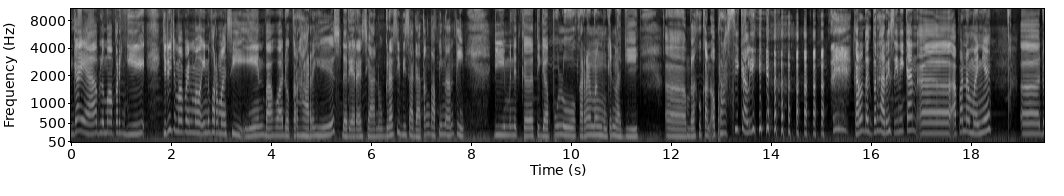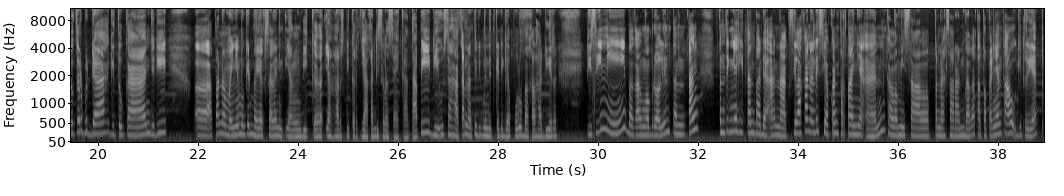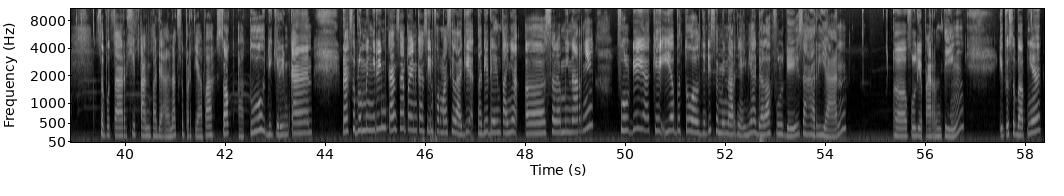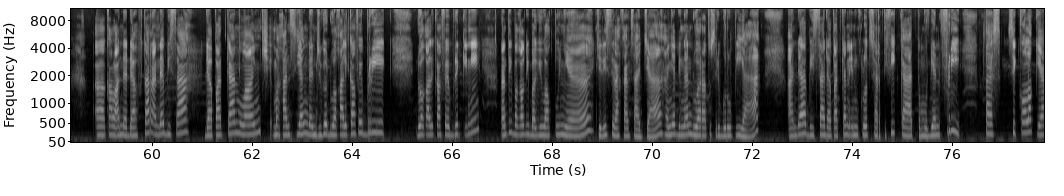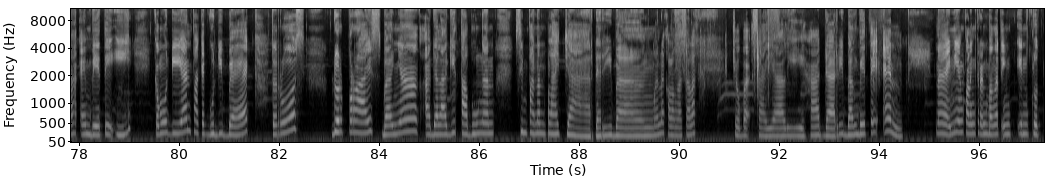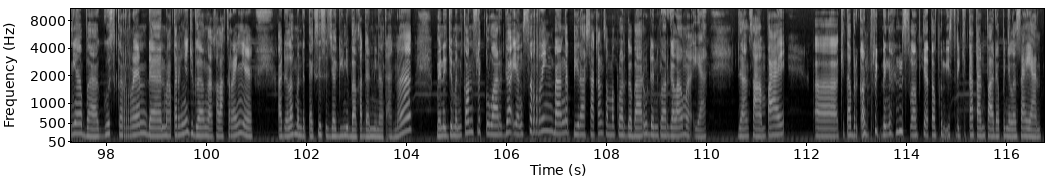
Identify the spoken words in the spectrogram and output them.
Enggak ya, belum mau pergi. Jadi cuma pengen mau informasiin bahwa Dokter Haris dari RSC Anugrah sih bisa datang tapi nanti di menit ke 30 karena memang mungkin lagi uh, melakukan operasi kali. karena Dokter Haris ini kan uh, apa namanya? Uh, dokter bedah gitu kan. Jadi uh, apa namanya mungkin banyak sekali yang di yang harus dikerjakan diselesaikan. Tapi diusahakan nanti di menit ke-30 bakal hadir di sini bakal ngobrolin tentang pentingnya hitan pada anak. Silahkan Anda siapkan pertanyaan kalau misal penasaran banget atau pengen tahu gitu ya seputar hitan pada anak seperti apa sok atuh dikirimkan nah sebelum mengirimkan saya pengen kasih informasi lagi tadi ada yang tanya e, seminarnya full day ya kayak iya betul jadi seminarnya ini adalah full day seharian uh, full day parenting itu sebabnya uh, kalau anda daftar anda bisa dapatkan lunch, makan siang dan juga dua kali cafe break. Dua kali cafe break ini nanti bakal dibagi waktunya. Jadi silahkan saja hanya dengan dua ratus ribu rupiah Anda bisa dapatkan include sertifikat, kemudian free tes psikolog ya MBTI Kemudian paket goodie bag, terus door prize banyak, ada lagi tabungan simpanan pelajar dari bank mana kalau nggak salah coba saya lihat dari bank BTN. Nah ini yang paling keren banget include-nya bagus, keren dan materinya juga nggak kalah kerennya adalah mendeteksi sejak dini bakat dan minat anak, manajemen konflik keluarga yang sering banget dirasakan sama keluarga baru dan keluarga lama ya. Jangan sampai uh, kita berkonflik dengan suami ataupun istri kita tanpa ada penyelesaian.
